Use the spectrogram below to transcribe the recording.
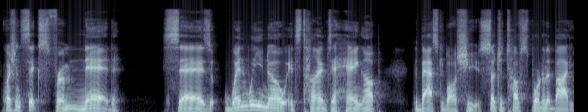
Question six from Ned says, When will you know it's time to hang up the basketball shoes? Such a tough sport on the body.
